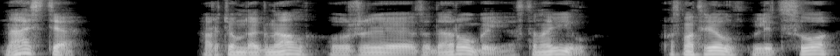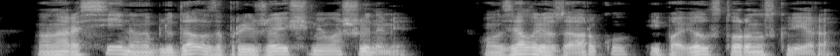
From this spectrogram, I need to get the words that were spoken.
Настя! Артем догнал, уже за дорогой, остановил. Посмотрел в лицо, но она рассеянно наблюдала за проезжающими машинами. Он взял ее за руку и повел в сторону сквера.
